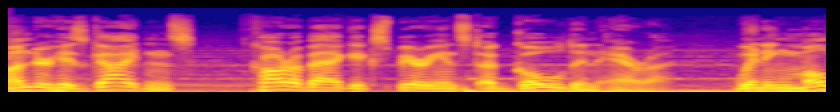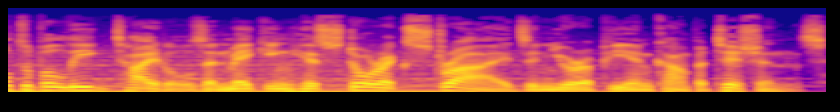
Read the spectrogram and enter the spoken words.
Under his guidance, Qarabag experienced a golden era, winning multiple league titles and making historic strides in European competitions.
